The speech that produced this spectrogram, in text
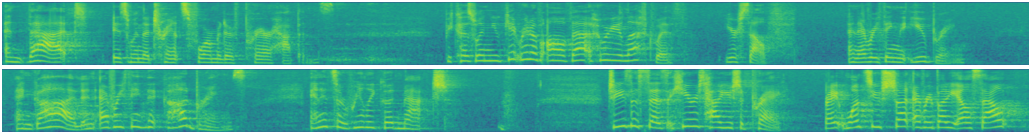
And that is when the transformative prayer happens. Because when you get rid of all of that, who are you left with? Yourself and everything that you bring and God and everything that God brings. And it's a really good match. Jesus says, here's how you should pray. right? Once you shut everybody else out,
